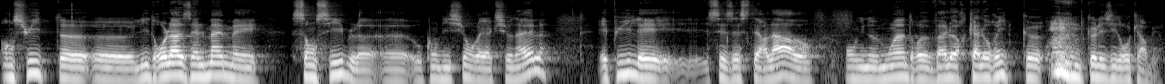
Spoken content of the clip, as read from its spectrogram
ensuite, l'hydrolase elle-même est sensible aux conditions réactionnelles. Et puis, ces esters-là ont, une moindre valeur calorique que, que les hydrocarbures.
